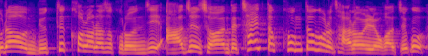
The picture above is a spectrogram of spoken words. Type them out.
브라운 뮤트 컬러라서 그런지 아주 저한테 찰떡 콩떡으로 잘 어울려가지고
